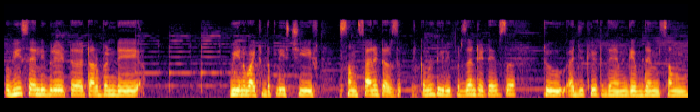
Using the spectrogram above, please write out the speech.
we celebrate uh, Turban Day. We invited the police chief, some senators, community representatives uh, to educate them, give them some,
